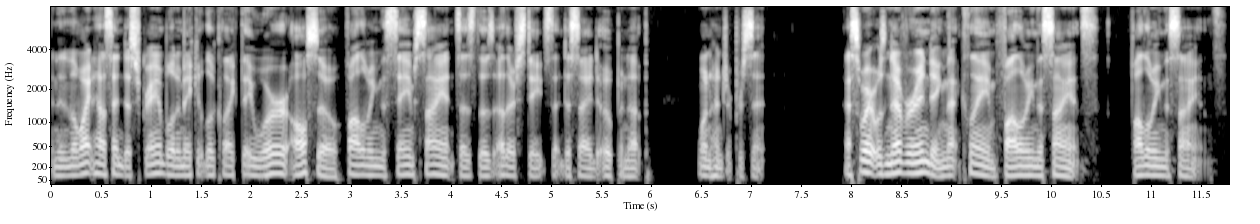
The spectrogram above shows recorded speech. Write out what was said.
And then the White House had to scramble to make it look like they were also following the same science as those other states that decided to open up 100%. I swear it was never ending, that claim, following the science, following the science.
